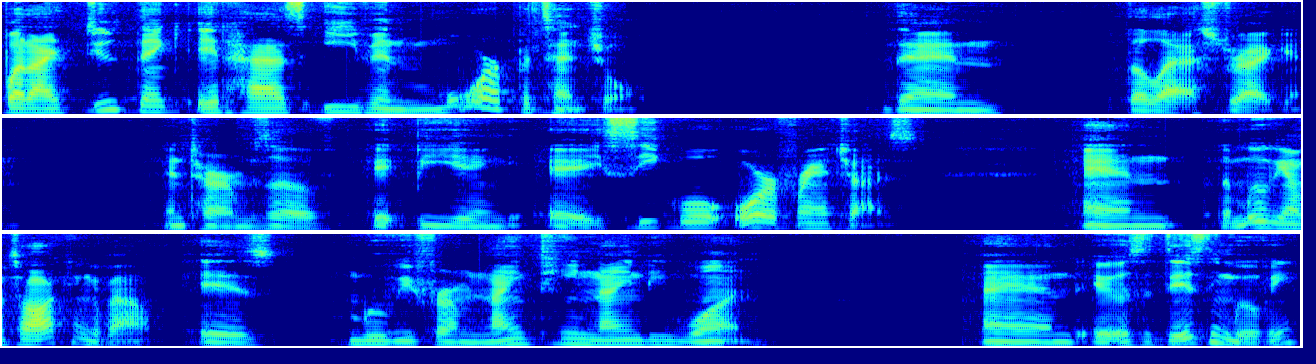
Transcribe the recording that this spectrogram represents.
But I do think it has even more potential than The Last Dragon in terms of it being a sequel or a franchise. And the movie I'm talking about is a movie from 1991. And it was a Disney movie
